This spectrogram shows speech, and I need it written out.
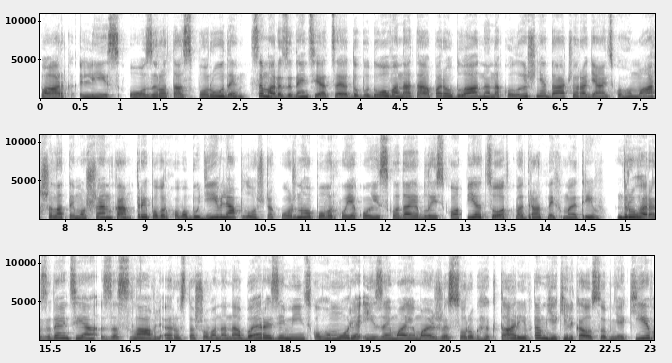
парк, ліс, озеро та споруди. Сама резиденція це добудована та переобладнана колишня дача радянського маршала Тимошенка, триповерхова будівля, площа кожного поверху якої складає близько 500 квадратних метрів. Друга резиденція Заславль розташована на березі мінського моря і займає майже 40 гектарів. Там є кілька особняків,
